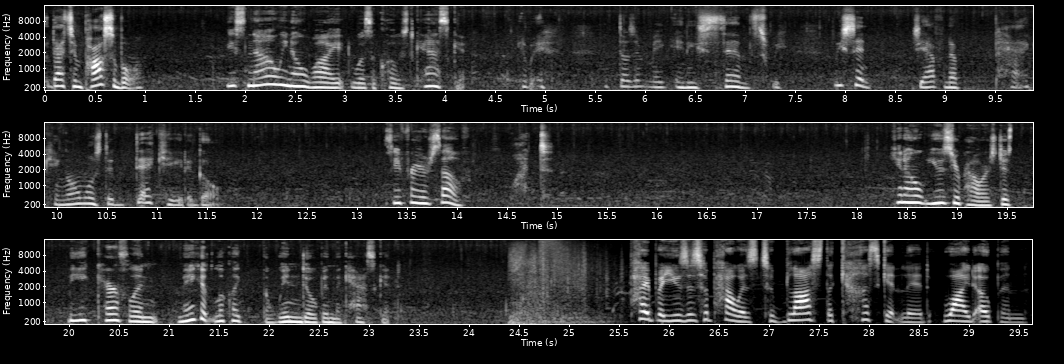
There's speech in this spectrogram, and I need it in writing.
That's impossible. At least now we know why it was a closed casket. Yeah, it doesn't make any sense. We we sent Javna packing almost a decade ago. See for yourself. What? You know, use your powers. Just be careful and make it look like the wind opened the casket. Piper uses her powers to blast the casket lid wide open,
